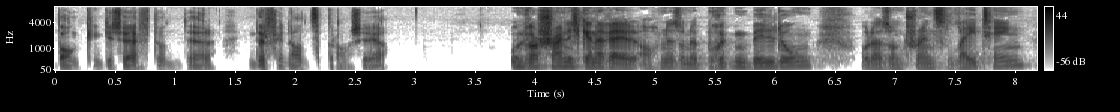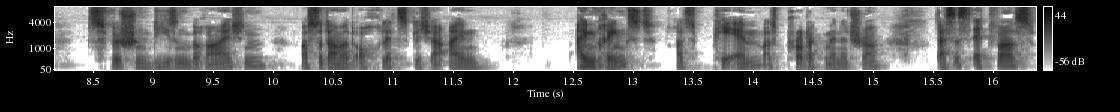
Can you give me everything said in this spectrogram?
Bankengeschäft und der, in der Finanzbranche, ja. Und wahrscheinlich generell auch, ne, so eine Brückenbildung oder so ein Translating zwischen diesen Bereichen, was du damit auch letztlich ja ein, einbringst als PM, als Product Manager. Das ist etwas,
